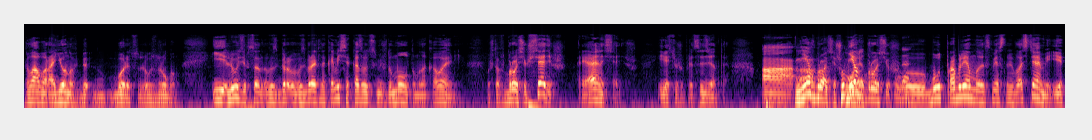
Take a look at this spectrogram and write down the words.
главы районов борются друг с другом. И люди в, в избирательной комиссии оказываются между молотом и наковальней. Потому что вбросишь, сядешь, реально сядешь. И есть уже прецеденты. А, не вбросишь, уволят. Не вбросишь. Да. Э, будут проблемы с местными властями. И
